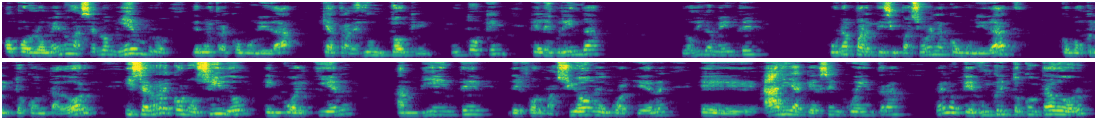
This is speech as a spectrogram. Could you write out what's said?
o por lo menos hacerlo miembro de nuestra comunidad que a través de un token. Un token que les brinda, lógicamente, una participación en la comunidad como criptocontador y ser reconocido en cualquier ambiente de formación, en cualquier eh, área que él se encuentra, bueno, que es un criptocontador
